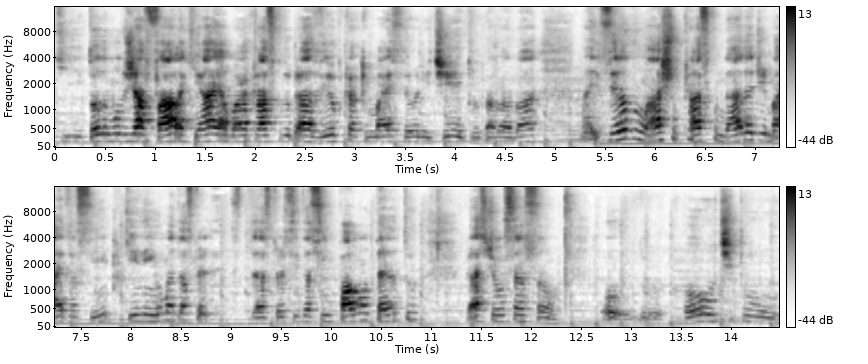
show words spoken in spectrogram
que todo mundo já fala que ah, é o maior clássico do Brasil, porque é o que mais reúne títulos, blá blá blá. Mas eu não acho um clássico nada demais assim, porque nenhuma das, das torcidas se empolgam tanto pra assistir um sanção. Ou, ou tipo,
